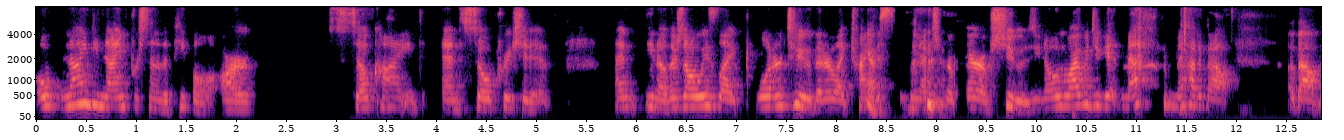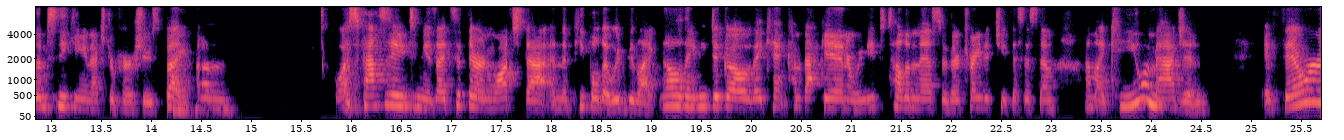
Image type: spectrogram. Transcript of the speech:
oh, 99% of the people are so kind and so appreciative and you know there's always like one or two that are like trying yeah. to sneak an extra pair of shoes you know and why would you get mad mad about about them sneaking an extra pair of shoes but right. um what's fascinating to me is I'd sit there and watch that and the people that would be like no they need to go they can't come back in or we need to tell them this or they're trying to cheat the system I'm like can you imagine if there were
